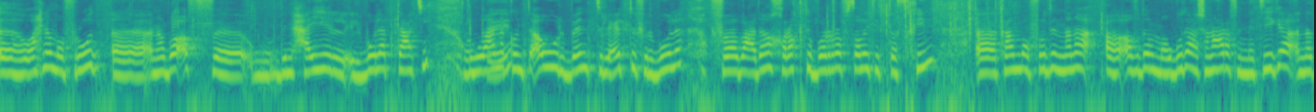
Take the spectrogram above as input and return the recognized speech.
هو إحنا المفروض آه، أنا بقف آه، بنحيي البوله بتاعتي أوكي. وأنا كنت اول بنت لعبت في البوله فبعدها خرجت بره في صالة التسخين آه، كان المفروض إن أنا آه، أفضل موجودة عشان أعرف النتيجة أنا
